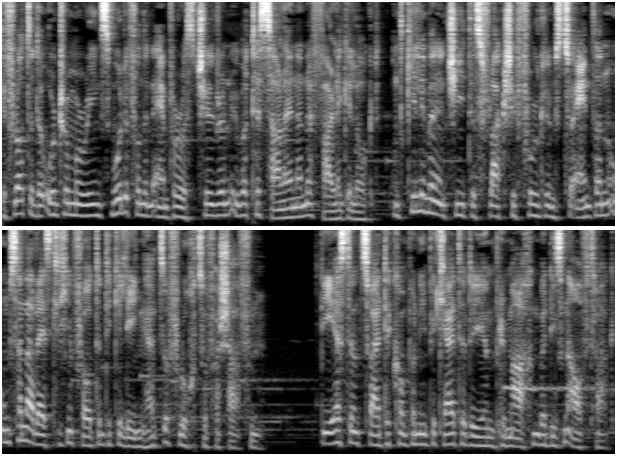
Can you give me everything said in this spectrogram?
Die Flotte der Ultramarines wurde von den Emperor's Children über Thessala in eine Falle gelockt und Gilliman entschied, das Flaggschiff Fulgrims zu entern, um seiner restlichen Flotte die Gelegenheit zur Flucht zu verschaffen. Die erste und zweite Kompanie begleitete ihren Primarchen bei diesem Auftrag.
